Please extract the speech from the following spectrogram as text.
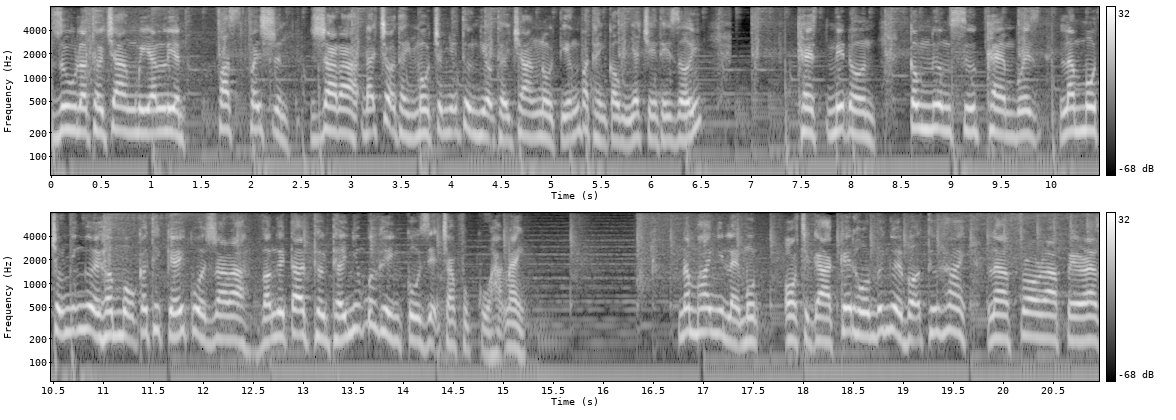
Dù là thời trang mì ăn liền, fast fashion, Zara đã trở thành một trong những thương hiệu thời trang nổi tiếng và thành công nhất trên thế giới. Kate Middleton, công nương xứ Cambridge, là một trong những người hâm mộ các thiết kế của Zara và người ta thường thấy những bức hình cô diện trang phục của hãng này. Năm 2001, Ortega kết hôn với người vợ thứ hai là Flora Perez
